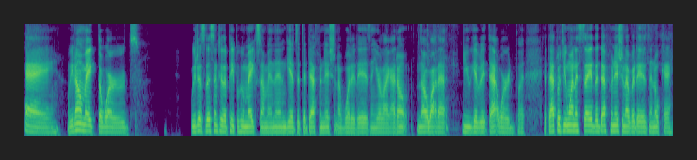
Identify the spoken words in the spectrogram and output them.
Hey, we don't make the words. We just listen to the people who makes them and then gives it the definition of what it is. And you're like, I don't know why that you give it that word, but if that's what you want to say, the definition of it is, then okay,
